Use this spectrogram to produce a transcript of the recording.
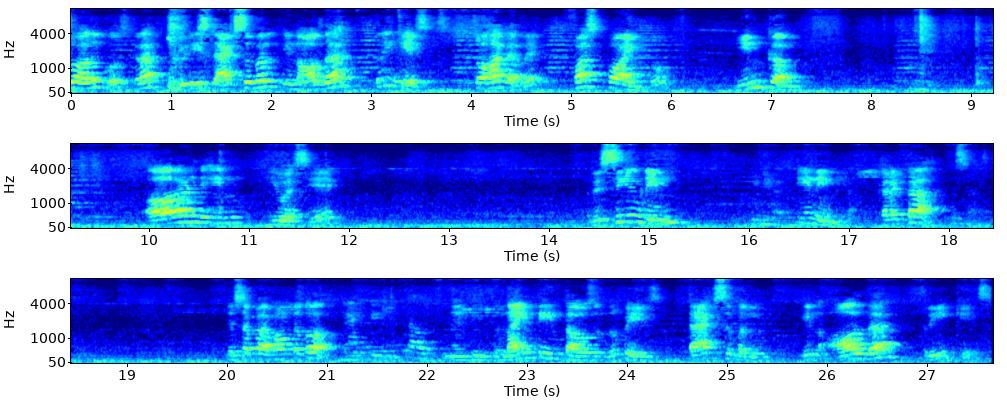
ಸೊ ಅದಕ್ಕೋಸ್ಕರ it is taxable in all the three cases so ಹಾಗಾದ್ರೆ first point income earned in USA, received in in India. ಕರೆಕ್ಟಾ? ಎಷ್ಟಪ್ಪ ಅಮೌಂಟ್ ಅದು? Nineteen thousand rupees taxable in all the three cases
